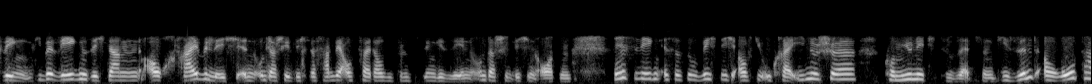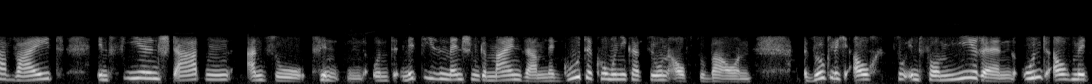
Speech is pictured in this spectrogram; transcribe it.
zwingen. Die bewegen sich dann auch freiwillig in unterschiedlich, das haben wir auch 2015 gesehen, in unterschiedlichen Orten. Deswegen ist es so wichtig, auf die ukrainische Community zu setzen. Die sind europaweit in vielen Staaten anzufinden und mit diesen Menschen gemeinsam eine gute Kommunikation aufzubauen, wirklich auch zu informieren und auch mit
